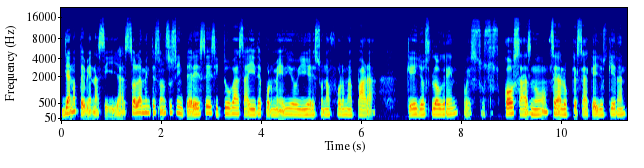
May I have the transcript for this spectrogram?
ya no te ven así, ya solamente son sus intereses y tú vas ahí de por medio y eres una forma para que ellos logren pues sus cosas, ¿no? Sea lo que sea que ellos quieran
